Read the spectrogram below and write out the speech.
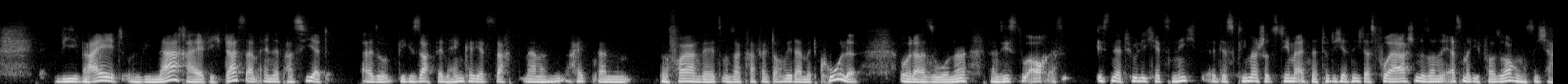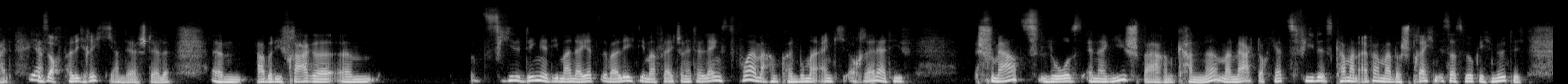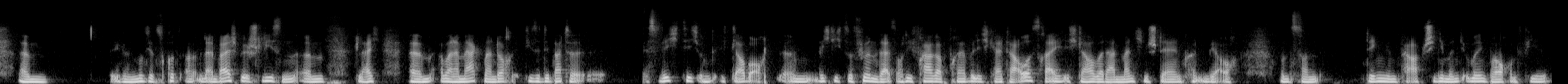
Wie weit und wie nachhaltig das am Ende passiert, also wie gesagt, wenn Henkel jetzt sagt, na, dann, halt, dann befeuern wir jetzt unser Kraftwerk doch wieder mit Kohle oder so, ne, dann siehst du auch, es ist natürlich jetzt nicht, äh, das Klimaschutzthema ist natürlich jetzt nicht das Vorherrschende, sondern erstmal die Versorgungssicherheit. Ja. Ist auch völlig richtig an der Stelle. Ähm, aber die Frage, ähm, viele Dinge, die man da jetzt überlegt, die man vielleicht schon hätte längst vorher machen können, wo man eigentlich auch relativ schmerzlos Energie sparen kann. Ne? Man merkt doch jetzt, vieles kann man einfach mal besprechen, ist das wirklich nötig? Ähm, ich muss jetzt kurz mit einem Beispiel schließen, ähm, gleich, ähm, aber da merkt man doch, diese Debatte ist wichtig und ich glaube auch ähm, wichtig zu führen. Da ist auch die Frage, ob Freiwilligkeit da ausreicht. Ich glaube, da an manchen Stellen könnten wir auch uns von Dingen verabschieden, die man nicht unbedingt braucht und viel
